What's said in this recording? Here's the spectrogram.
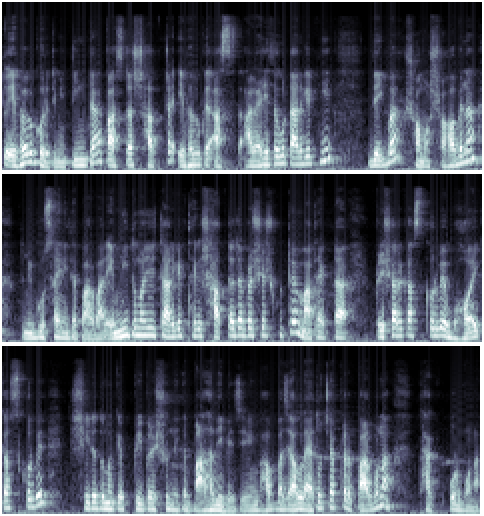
তো এভাবে করে তুমি তিনটা, পাঁচটা, সাতটা এভাবে করে আস্তে আগাড়িয়ে থাকো টার্গেট নিয়ে। দেখবা সমস্যা হবে না, তুমি গুছাই নিতে পারবা। আর এমনি তোমার যদি টার্গেট থাকে সাতটা চ্যাপ্টার শেষ করতে হবে, মাথায় একটা প্রেশার কাজ করবে, ভয় কাজ করবে, সেটা তোমাকে প্রিপারেশন নিতে বাধা দিবে যে, আমি ভাববা যে আল্লাহ এত চ্যাপ্টার পারব না, থাক পড়ব না।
